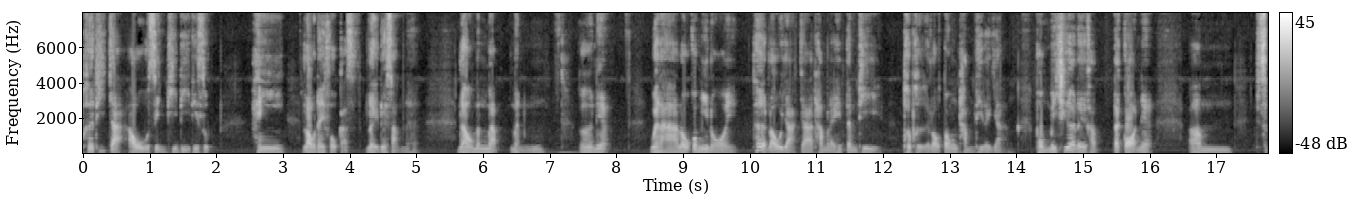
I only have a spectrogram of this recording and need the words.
เพื่อที่จะเอาสิ่งที่ดีที่สุด ให้เราได้โฟกัสเลยด้วยซ้ำนะฮะแล้วมันแบบเหมือนเออเนี่ย เวลาเราก็มีน้อย ถ้าเราอยากจะทำอะไรให้เต็มที่ เผลอๆเราต้องทำทีละอย่าง ผมไม่เชื่อเลยครับ แต่ก่อนเนี่ยส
